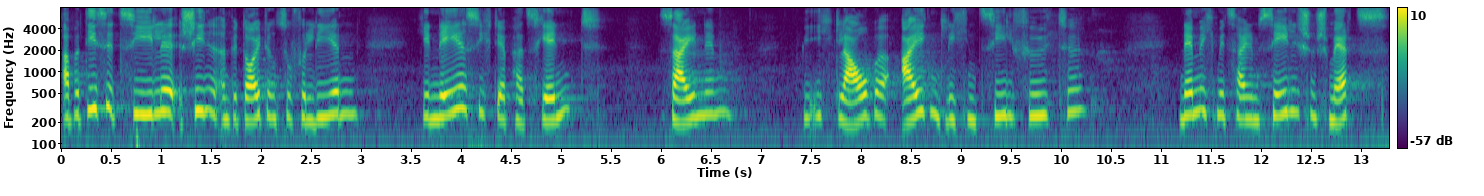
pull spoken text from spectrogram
aber diese Ziele schienen an Bedeutung zu verlieren, je näher sich der Patient seinem, wie ich glaube, eigentlichen Ziel fühlte, nämlich mit seinem seelischen Schmerz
